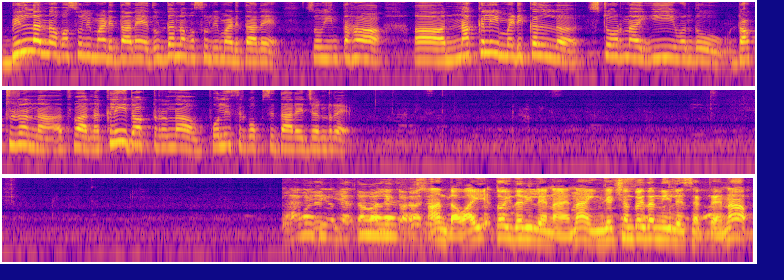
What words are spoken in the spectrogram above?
ಬಿಲ್ಲನ್ನು ವಸೂಲಿ ಮಾಡಿದ್ದಾನೆ, ದುಡ್ಡನ್ನು ವಸೂಲಿ ಮಾಡಿದ್ದಾನೆ. ಸೊ, ಇಂತಹ ನಕಲಿ ಮೆಡಿಕಲ್ ಸ್ಟೋರ್ನ ಈ ಒಂದು ಡಾಕ್ಟರನ್ನು ಅಥವಾ ನಕಲಿ ಡಾಕ್ಟರನ್ನು ಪೊಲೀಸರಿಗೆ ಒಪ್ಪಿಸಿದ್ದಾರೆ ಜನರೇ. हाँ दवाई तो इधर ही लेना है ना इंजेक्शन तो इधर नहीं ले सकते हैं ना आप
